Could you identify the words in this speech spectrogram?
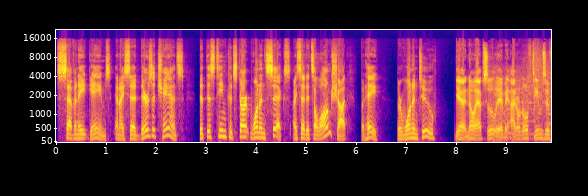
seven, eight games, and I said, there's a chance that this team could start one and six. I said, it's a long shot, but hey, they're one and two. Yeah, no, absolutely. I mean, I don't know if teams have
